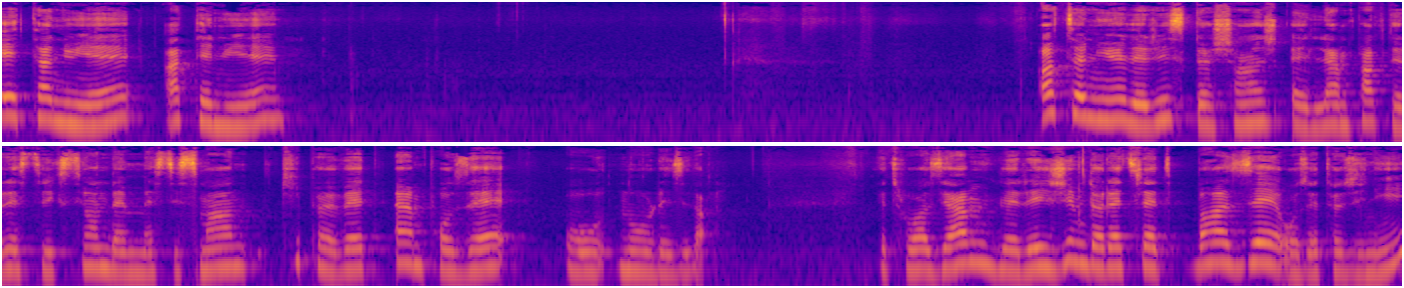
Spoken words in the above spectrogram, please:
atténuer, atténuer les risques de change et l'impact de restrictions d'investissement qui peuvent être imposées aux non-résidents. Et troisième, les régimes de retraite basés aux États-Unis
